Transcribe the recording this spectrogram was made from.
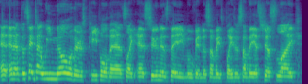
And, and at the same time, we know there's people that's like, as soon as they move into somebody's place or something, it's just like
